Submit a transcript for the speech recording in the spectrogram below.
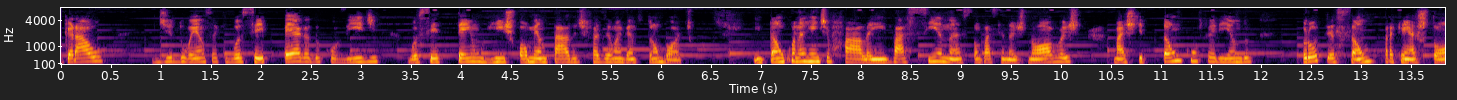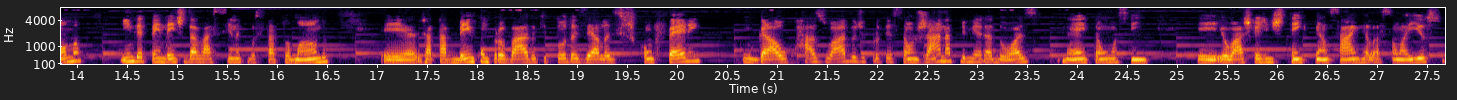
grau de doença que você pega do Covid, você tem um risco aumentado de fazer um evento trombótico. Então, quando a gente fala em vacinas, são vacinas novas, mas que estão conferindo proteção para quem as toma, independente da vacina que você está tomando. É, já está bem comprovado que todas elas conferem um grau razoável de proteção já na primeira dose, né? Então, assim, é, eu acho que a gente tem que pensar em relação a isso.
